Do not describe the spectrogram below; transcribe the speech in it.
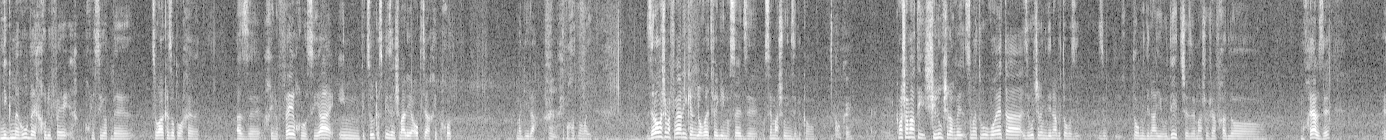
נגמרו בחילופי אוכלוסיות בצורה כזאת או אחרת. אז אה, חילופי אוכלוסייה עם פיצוי כספי זה נשמע לי האופציה הכי פחות מגעילה, הכי פחות נוראית. זה לא מה שמפריע לי, כי אני לא רואה את פייגלין עושה את זה, עושה משהו עם זה בקרוב. אוקיי. כמו שאמרתי, שילוב של הרבה, זאת אומרת, הוא רואה את הזהות של המדינה בתור, בתור מדינה יהודית, שזה משהו שאף אחד לא מוחה על זה. אה,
